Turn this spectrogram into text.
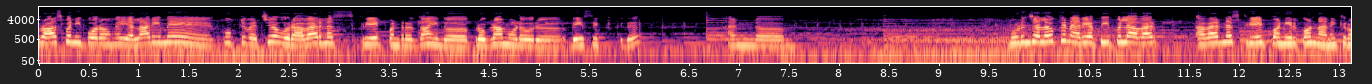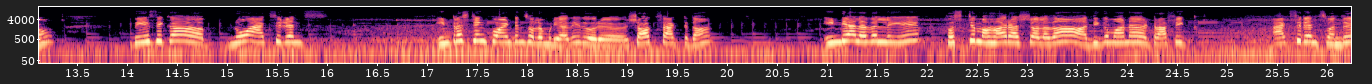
க்ராஸ் பண்ணி போகிறவங்க எல்லாரையுமே கூப்பிட்டு வச்சு ஒரு அவேர்னஸ் க்ரியேட் பண்ணுறது தான் இந்த ப்ரோக்ராமோட ஒரு பேசிக் இது. அண்ட் uh, முடிஞ்ச அளவுக்கு நிறைய பீப்புள் அவேர் அவேர்னஸ் க்ரியேட் பண்ணியிருக்கோம்னு நினைக்கிறோம். பேசிக்காக நோ ஆக்சிடென்ட்ஸ் இன்ட்ரெஸ்டிங் பாயிண்ட்டுன்னு சொல்ல முடியாது. இது ஒரு ஷாக் ஃபேக்ட் தான். இந்தியா லெவல்லையே ஃபஸ்ட்டு மகாராஷ்டிராவில் தான் அதிகமான டிராஃபிக் ஆக்சிடென்ட்ஸ் வந்து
